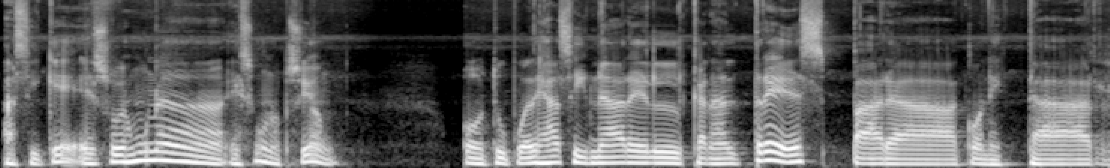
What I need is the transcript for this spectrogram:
Así que eso es una, es una opción. O tú puedes asignar el canal 3 para conectar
